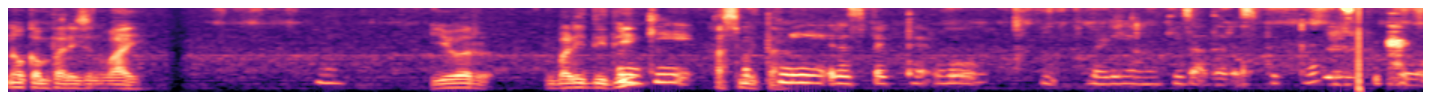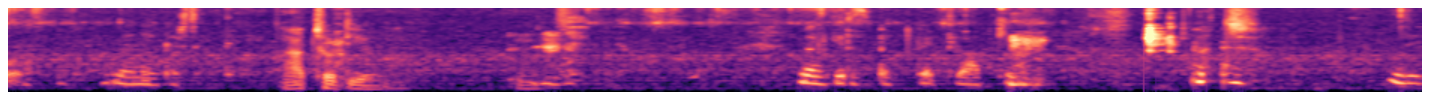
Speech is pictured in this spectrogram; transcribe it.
no comparison why your बड़ी दीदी उनकी अस्मिता। अपनी रिस्पेक्ट है। वो बड़ी उनकी ज़्यादा रिस्पेक्ट है। तो मैं नहीं कर सकती। आप छोटी हो। मैं उनकी रिस्पेक्ट करती हूँ आपकी जी।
